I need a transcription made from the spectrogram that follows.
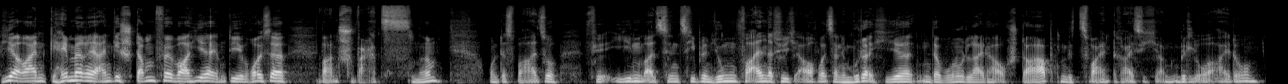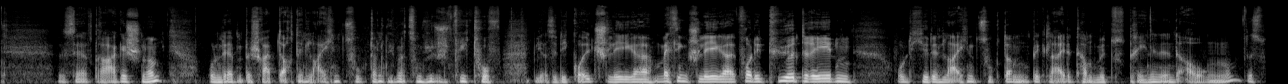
Hier war ein Gehämmere, ein Gestampfe, war hier, die Häuser waren schwarz. Ne? Und das war also für ihn als sensiblen Jungen, vor allem natürlich auch, weil seine Mutter hier in der Wohnung leider auch starb, mit 32 an Mittelohreidung. Sehr tragisch. Ne? Und er beschreibt auch den Leichenzug dann rüber zum jüdischen Friedhof, wie also die Goldschläger, Messingschläger vor die Tür treten und hier den Leichenzug dann begleitet haben mit Tränen in den Augen. Ne? Das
